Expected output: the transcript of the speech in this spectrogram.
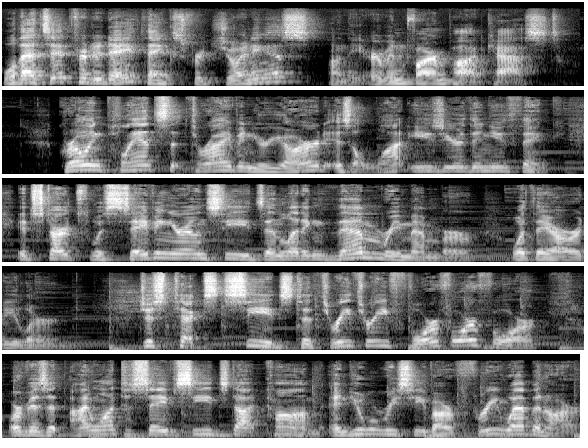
Well, that's it for today. Thanks for joining us on the Urban Farm Podcast. Growing plants that thrive in your yard is a lot easier than you think. It starts with saving your own seeds and letting them remember what they already learned. Just text seeds to 33444 or visit iwanttosaveseeds.com and you will receive our free webinar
